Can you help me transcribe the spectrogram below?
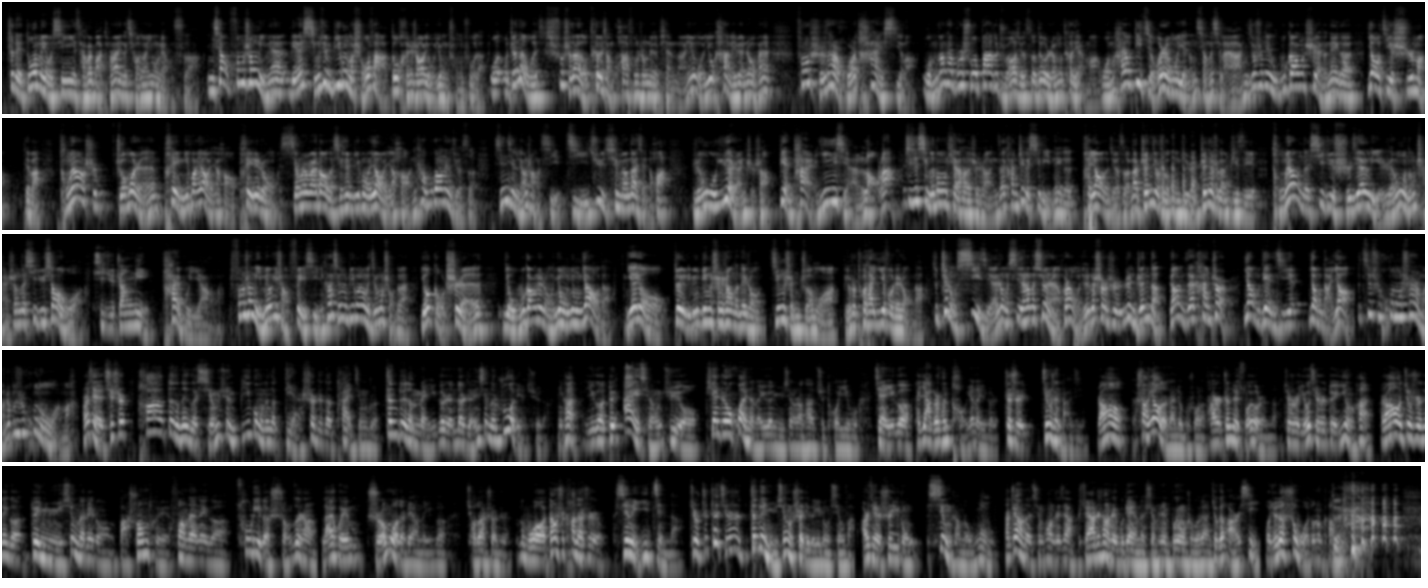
这得多没有新意才会把同样一个桥段用两次啊！你像《风声》里面，连刑讯逼供的手法都很少有用重复的。我我真的我说实在的，我特别想夸《风声》这个片子，啊，因为我又看了一遍之后，我发现《风》实在是活太细了。我们刚才不是说八个主要角色都有人物特点吗？我们还有第九个人物也能想得起来啊！你就是那个吴刚饰演的那个药剂师嘛。对吧？同样是折磨人，配迷幻药也好，配这种邪门歪道的刑讯逼供的药也好，你看吴刚那个角色，仅仅两场戏，几句轻描淡写的话，人物跃然纸上，变态、阴险、老辣，这些性格都能贴在他的身上。你再看这个戏里那个配药的角色，那真就是个工具人，真就是个 NPC。同样的戏剧时间里，人物能产生的戏剧效果、戏剧张力太不一样了。风声里没有一场废戏。你看他刑讯逼供用了几种手段，有狗吃人，有吴刚这种用用药的，也有对李冰冰身上的那种精神折磨，比如说脱她衣服这种的。就这种细节，这种细节上的渲染，会让我觉得这个事儿是认真的。然后你再看这儿，要么电击，要么打药，这就是糊弄事儿嘛？这不就是糊弄我吗？而且其实他的那个刑讯逼供那个点设置的太精准，针对的每一个人的人性的弱点去的。你看，一个对爱情具有天真幻想的一个女性，让她去脱衣服见一个她压根儿很讨厌的一个人，这是精神打击。然后上药的咱就不说了，他是针对所有人的，就是尤其是对硬汉。然后就是那个对女性的这种把双腿放在那个粗粝的绳子上来回折磨的这样的一个。桥段设置，我当时看的是心里一紧的，就是这这其实是针对女性设计的一种刑法，而且是一种性上的侮辱。那这样的情况之下，《悬崖之上》这部电影的刑讯不用手段就跟儿戏，我觉得是我都能扛。对，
